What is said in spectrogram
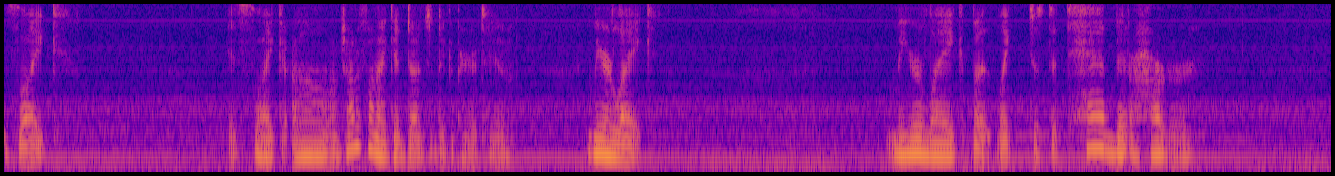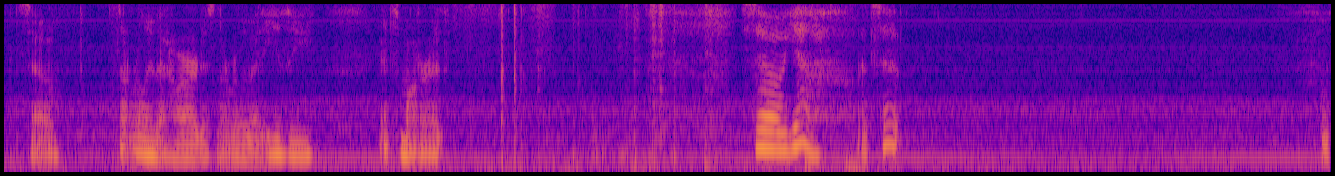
It's like it's like um, I'm trying to find a good dungeon to compare it to. Mirror Lake. Mirror Lake, but like just a tad bit harder. So, it's not really that hard, it's not really that easy. It's moderate. So, yeah, that's it.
